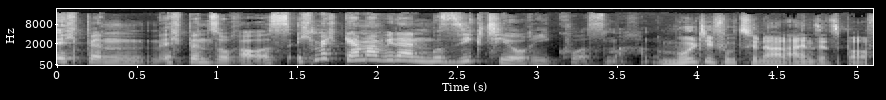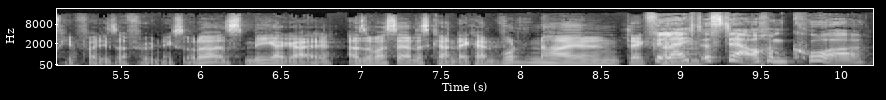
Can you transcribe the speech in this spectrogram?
ich bin, ich bin so raus. Ich möchte gerne mal wieder einen Musiktheoriekurs machen. Multifunktional einsetzbar auf jeden Fall, dieser Phönix, oder? Ist mega geil. Also, was er alles kann. Der kann Wunden heilen, der Vielleicht ist der auch im Chor.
